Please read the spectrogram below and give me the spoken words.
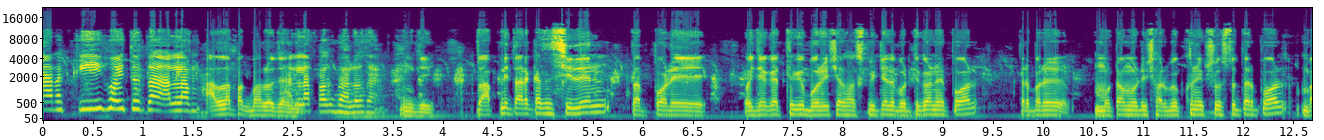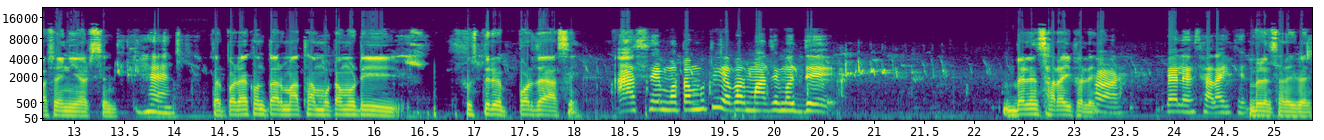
আর কি হইতো তা আল্লাহ আল্লাহ পাক ভালো জানে। আল্লাহ পাক ভালো জানে। জি। তো আপনি তার কাছে ছিলেন তারপরে ওই জায়গা থেকে বরিশাল হসপিটালে ভর্তি করানোর পর তারপরে মোটামুটি সর্বক্ষণিক সুস্থতার পর বাসায় নিয়ে আসছেন। হ্যাঁ। তারপরে এখন তার মাথা মোটামুটি সুস্থের পর্যায়ে আছে। আছে মোটামুটি আবার মাঝে মধ্যে ব্যালেন্স হারাই ফেলে। হ্যাঁ ব্যালেন্স হারাই ফেলে। ব্যালেন্স হারাই ফেলে।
